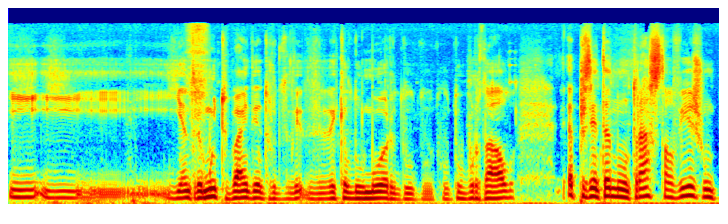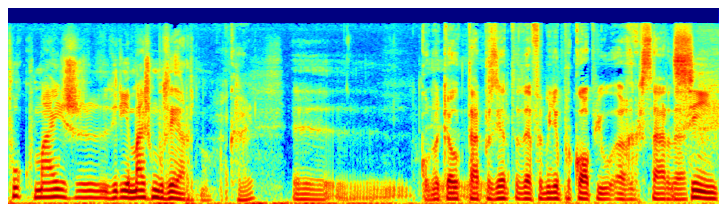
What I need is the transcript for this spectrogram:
e, e, e, entra muito bem dentro de, de, daquele humor do, do, do, bordalo, apresentando um traço talvez um pouco mais, eh, diria, mais moderno. Okay. Como aquele que está presente da família Procópio a regressar da, Sim,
